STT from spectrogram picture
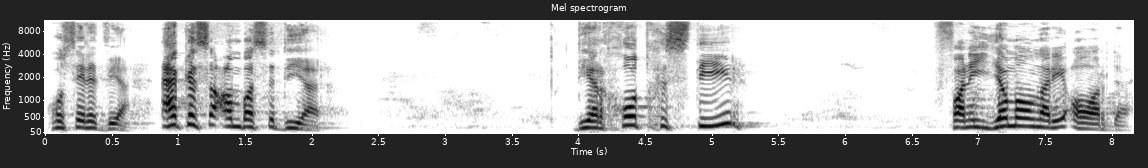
Hoe sê dit weer? Ek is 'n ambassadeur. Deur God gestuur van die hemel na die aarde.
